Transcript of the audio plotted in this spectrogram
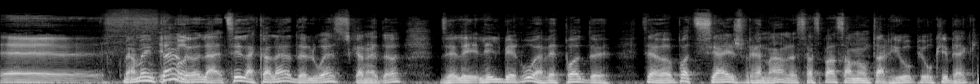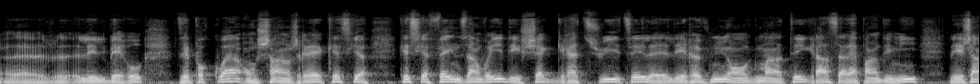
Euh, Mais en même temps, pas- là, la, tu sais, la colère de l'Ouest du Canada, les, les libéraux avaient pas de, tu sais, avaient pas de siège vraiment. Là, ça se passe en Ontario puis au Québec. là, euh, les libéraux disaient pourquoi on changerait? Qu'est-ce qu'il a, qu'est-ce qu'il a fait? Il nous a envoyé des chèques gratuits. Tu sais, le- les revenus ont augmenté grâce à la pandémie. Les gens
